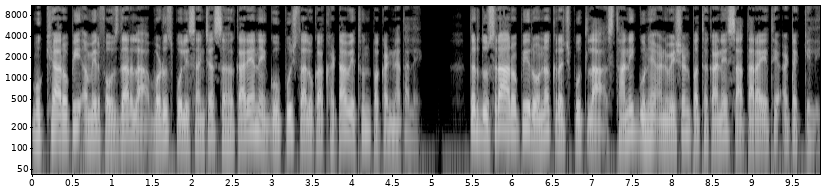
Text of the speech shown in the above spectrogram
मुख्य आरोपी अमीर फौजदारला वडूज पोलिसांच्या सहकार्याने गोपूज तालुका खटाव येथून पकडण्यात आले. तर दुसरा आरोपी रोनक रजपूतला स्थानिक गुन्हे अन्वेषण पथकाने सातारा येथे अटक केली.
